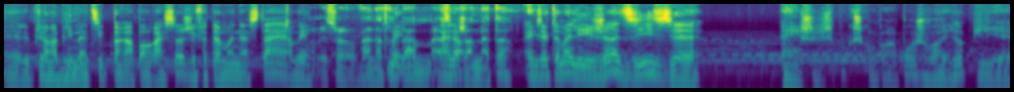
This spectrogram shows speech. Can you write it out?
euh, le plus emblématique par rapport à ça, j'ai fait un monastère, mais... Ah, bien sûr, Val-Notre-Dame, à Saint-Jean-de-Mata. Exactement. Les gens disent, euh, ben, je, je, je, comprends pas, je vois là, puis euh,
